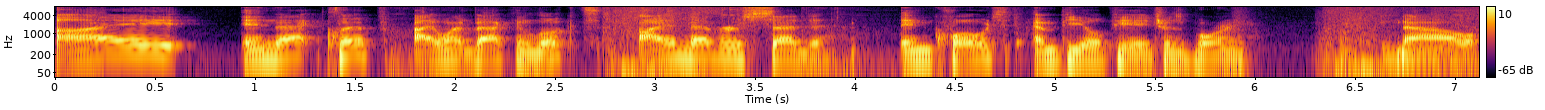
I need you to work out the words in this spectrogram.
I in that clip, I went back and looked. I never said in quote MPLPH was boring. Now,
